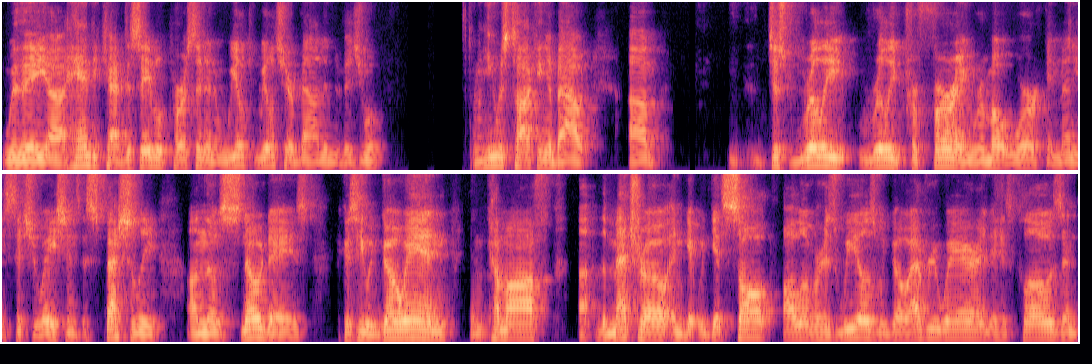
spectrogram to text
with a uh, handicapped, disabled person and a wheel, wheelchair bound individual. And he was talking about um, just really, really preferring remote work in many situations, especially on those snow days, because he would go in and come off uh, the metro and get would get salt all over his wheels, would go everywhere into his clothes, and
